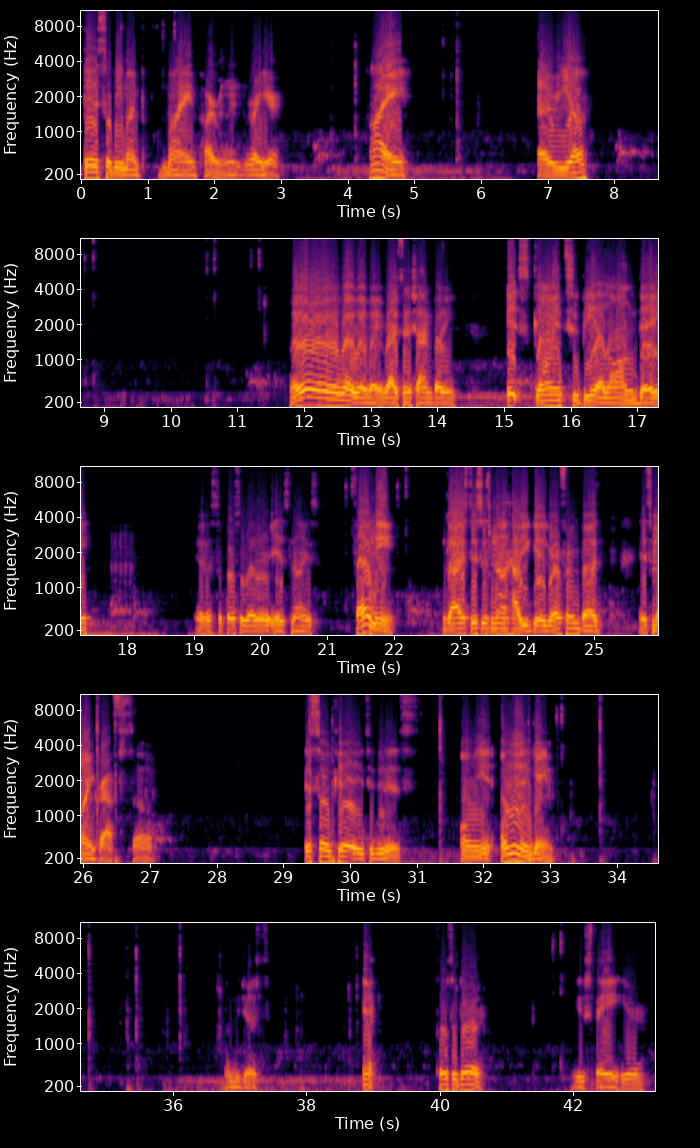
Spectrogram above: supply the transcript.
this will be my my part one right here. Hi, Aria. Wait, wait, wait, wait, Rise and shine, buddy it's going to be a long day. If it's supposed to weather is nice. Follow me. Guys, this is not how you get a girlfriend, but it's Minecraft, so it's okay to do this. Only only in game. Let me just Yeah. Close the door. You stay here.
